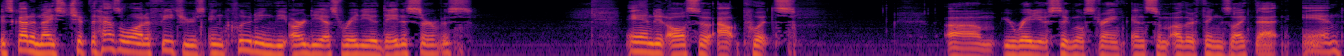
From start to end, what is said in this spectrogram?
It's got a nice chip that has a lot of features, including the RDS radio data service. And it also outputs um, your radio signal strength and some other things like that. And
